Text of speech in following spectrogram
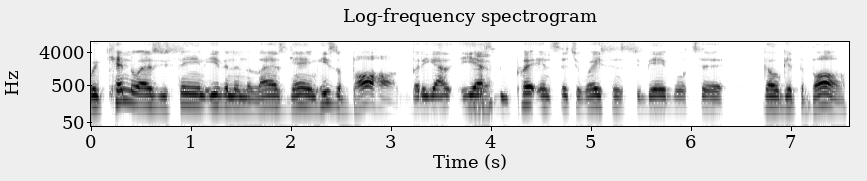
with Kendall, as you've seen, even in the last game, he's a ball hog, but he got he has yeah. to be put in situations to be able to go get the ball.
